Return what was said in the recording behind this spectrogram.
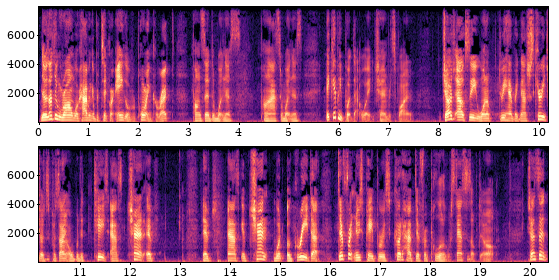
There's nothing wrong with having a particular angle of reporting, correct? Pang said the witness. Pang asked the witness. It can be put that way, Chen responded. Judge Alex Lee, one of three handpicked national security judges presiding over the case, asked Chen if if asked if Chen would agree that different newspapers could have different political stances of their own. Chen said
